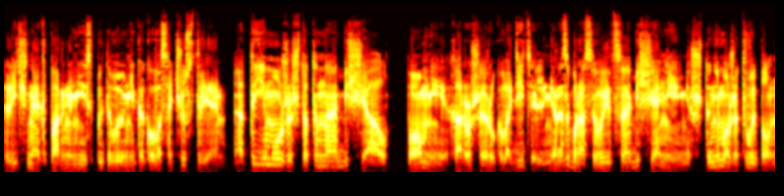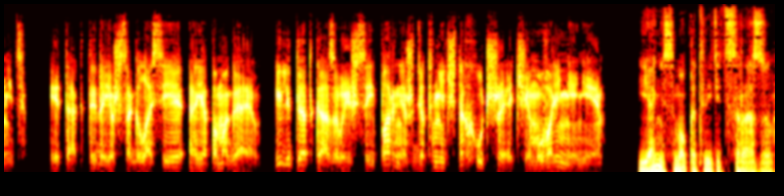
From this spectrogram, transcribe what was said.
Лично я к парню не испытываю никакого сочувствия, а ты ему уже что-то наобещал. Помни, хороший руководитель не разбрасывается обещаниями, что не может выполнить. Итак, ты даешь согласие, а я помогаю. Или ты отказываешься, и парня ждет нечто худшее, чем увольнение». Я не смог ответить сразу.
